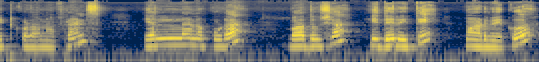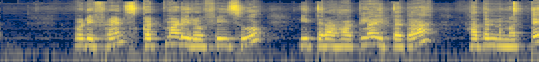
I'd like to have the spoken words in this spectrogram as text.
ಇಟ್ಕೊಳ್ಳೋಣ ಫ್ರೆಂಡ್ಸ್. ಎಲ್ಲನೂ ಕೂಡ ಬಾದುಷಾ ಇದೇ ರೀತಿ ಮಾಡಬೇಕು. ನೋಡಿ ಫ್ರೆಂಡ್ಸ್, ಕಟ್ ಮಾಡಿರೋ ಫೀಸು ಈ ಥರ ಹಾಕ್ಲಾ. ಇದ್ದಾಗ ಅದನ್ನು ಮತ್ತೆ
